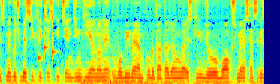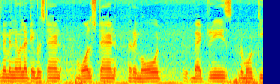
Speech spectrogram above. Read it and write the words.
इसमें कुछ बेसिक फ़ीचर्स की चेंजिंग की है उन्होंने, वो भी मैं आपको बताता जाऊँगा। इसकी जो बॉक्स में एसेसरीज़ में मिलने वाला table stand wall stand remote batteries remote की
